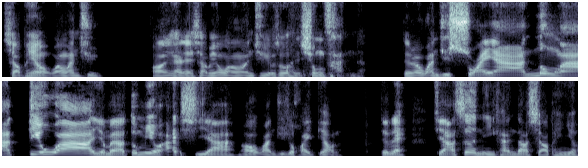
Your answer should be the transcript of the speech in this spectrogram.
小朋友玩玩具哦，你看那小朋友玩玩具，有时候很凶残的，对吧？玩具摔呀、弄啊、丢啊，有没有都没有爱惜呀，然后玩具就坏掉了，对不对？假设你看到小朋友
